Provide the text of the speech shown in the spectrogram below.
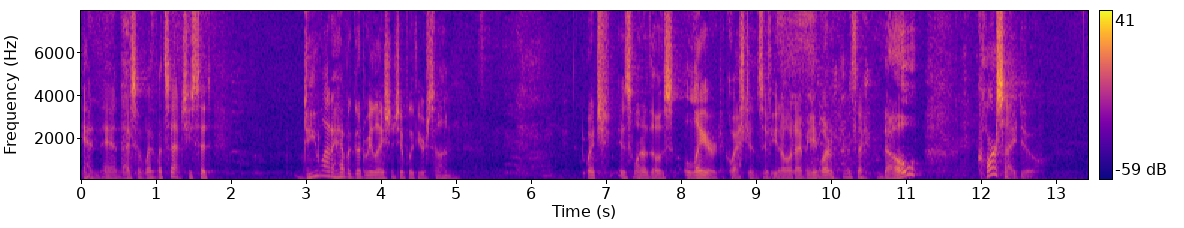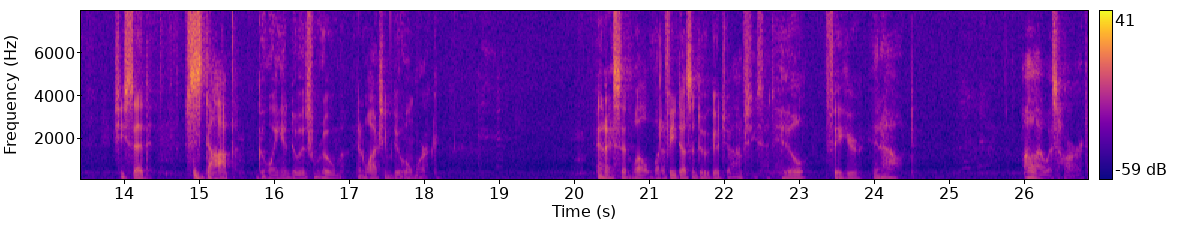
And and I said, what, "What's that?" She said, "Do you want to have a good relationship with your son?" Which is one of those layered questions, if you know what I mean. What I say? No course I do. She said, Stop going into his room and watch him do homework. And I said, Well, what if he doesn't do a good job? She said, He'll figure it out. Oh, that was hard.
